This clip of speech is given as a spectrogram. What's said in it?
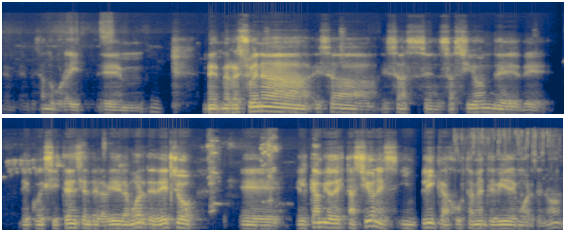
em, empezando por ahí. Em, me, resuena esa, esa sensación de, coexistencia entre la vida y la muerte. De hecho, el cambio de estaciones implica justamente vida y muerte, ¿no?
